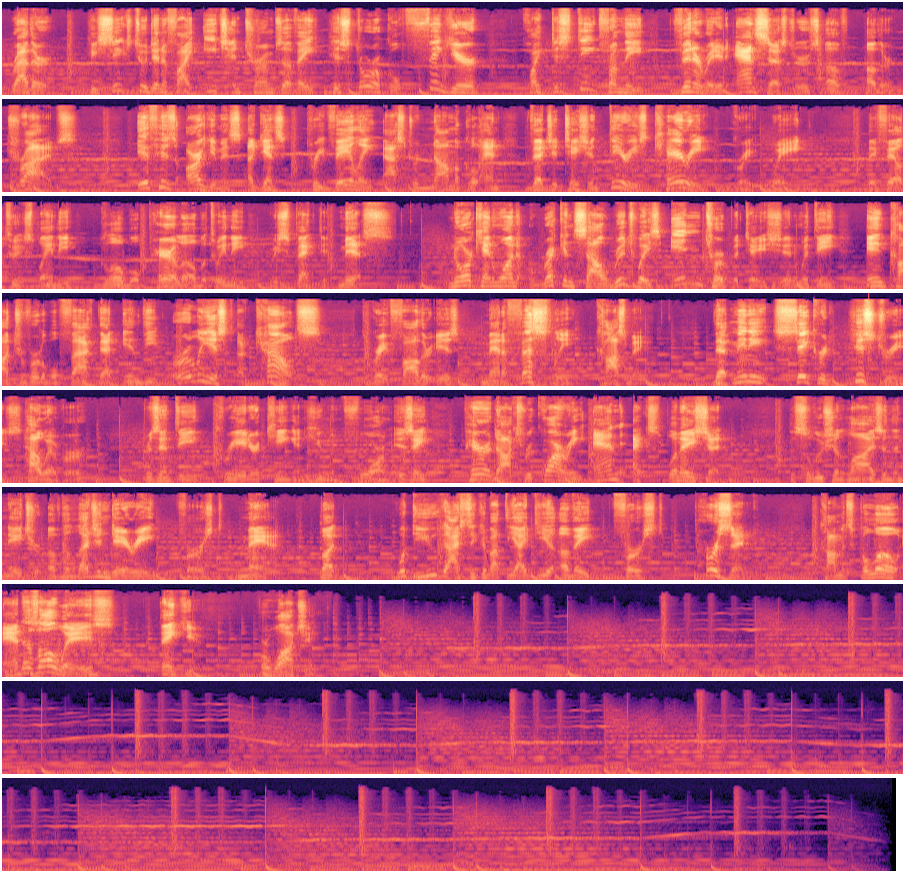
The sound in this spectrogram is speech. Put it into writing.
Rather, he seeks to identify each in terms of a historical figure quite distinct from the venerated ancestors of other tribes. If his arguments against prevailing astronomical and vegetation theories carry great weight, they fail to explain the global parallel between the respected myths. Nor can one reconcile Ridgway's interpretation with the incontrovertible fact that in the earliest accounts, the Great Father is manifestly cosmic. That many sacred histories, however, present the Creator, King, in human form is a paradox requiring an explanation. The solution lies in the nature of the legendary first man. But what do you guys think about the idea of a first person? Comments below, and as always, thank you for watching.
